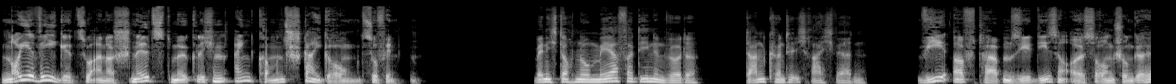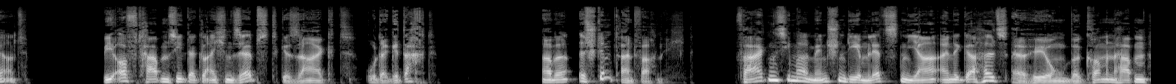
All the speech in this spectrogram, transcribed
neue Wege zu einer schnellstmöglichen Einkommenssteigerung zu finden. Wenn ich doch nur mehr verdienen würde, dann könnte ich reich werden. Wie oft haben Sie diese Äußerung schon gehört? Wie oft haben Sie dergleichen selbst gesagt oder gedacht? Aber es stimmt einfach nicht. Fragen Sie mal Menschen, die im letzten Jahr eine Gehaltserhöhung bekommen haben,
